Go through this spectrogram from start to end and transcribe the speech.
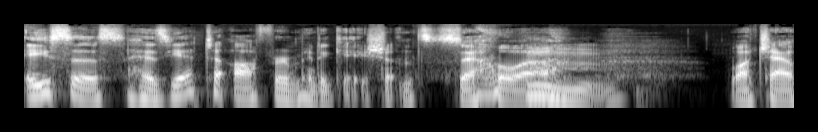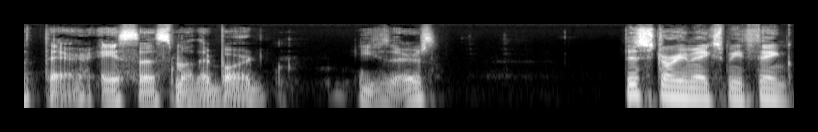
ASUS has yet to offer mitigations. So, uh, mm watch out there, ASUS motherboard users. This story makes me think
